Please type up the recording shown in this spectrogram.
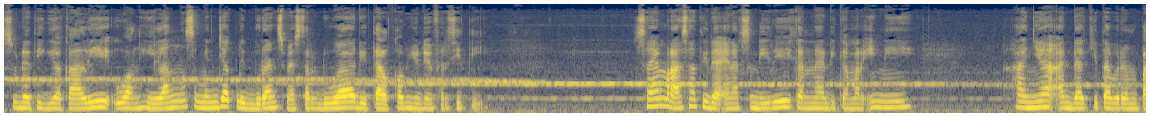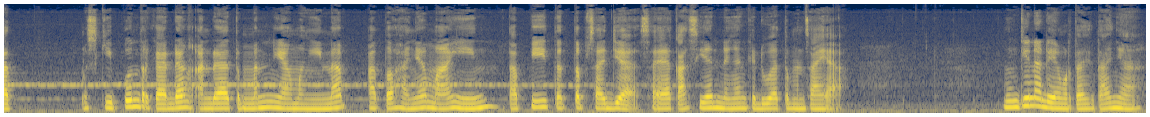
Sudah tiga kali uang hilang semenjak liburan semester 2 di Telkom University. Saya merasa tidak enak sendiri karena di kamar ini hanya ada kita berempat Meskipun terkadang ada teman yang menginap atau hanya main, tapi tetap saja saya kasihan dengan kedua teman saya. Mungkin ada yang bertanya-tanya,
